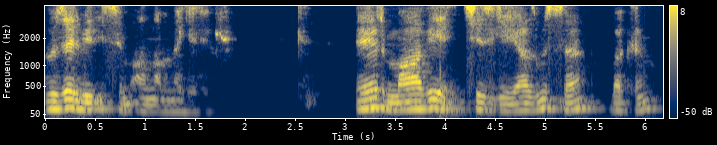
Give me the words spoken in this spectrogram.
özel bir isim anlamına geliyor. Eğer mavi çizgi yazmışsa bakın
